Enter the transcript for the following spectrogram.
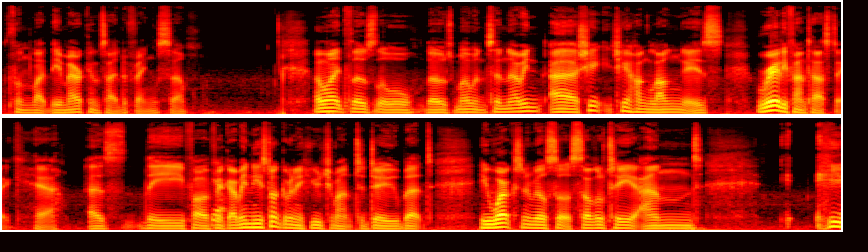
from like the American side of things. So I liked those little those moments, and I mean, uh, Shi Shi Hong Lung is really fantastic here as the father yeah. figure. I mean, he's not given a huge amount to do, but he works in a real sort of subtlety and he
